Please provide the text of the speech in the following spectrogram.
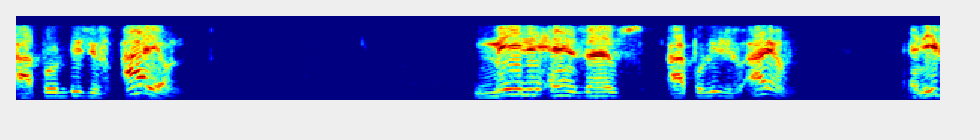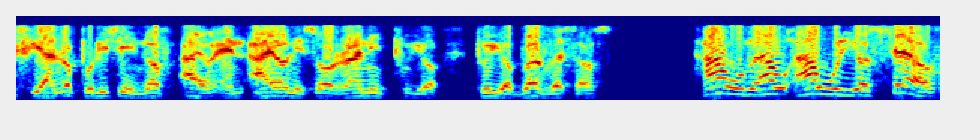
are produced with iron. Many enzymes are produced with iron, and if you are not producing enough iron and iron is all running through your through your blood vessels, how how, how will your cells,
